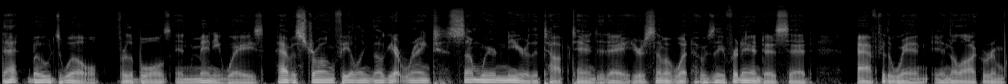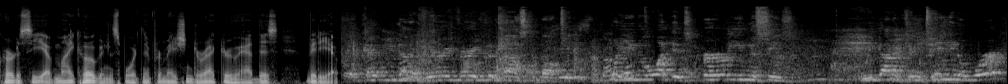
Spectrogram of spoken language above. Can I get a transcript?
That bodes well for the Bulls in many ways. Have a strong feeling they'll get ranked somewhere near the top 10 today. Here's some of what Jose Fernandez said after the win in the locker room, courtesy of Mike Hogan, the sports information director who had this video. Okay, very, good basketball team. But you know what? It's early in the season. We got to continue to work,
